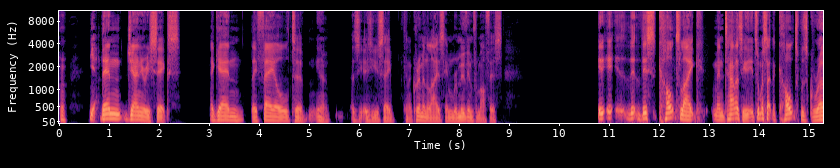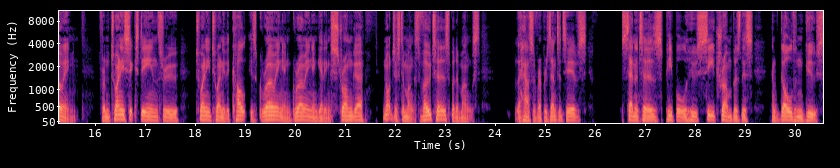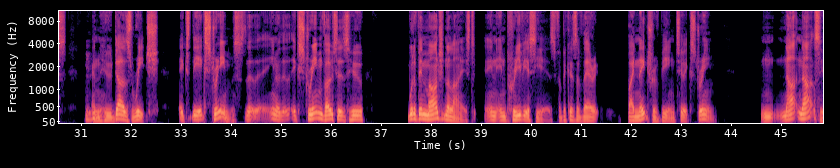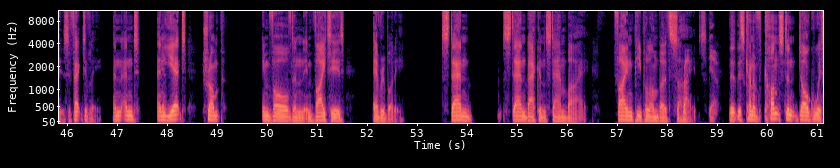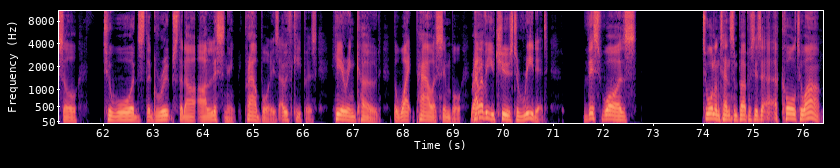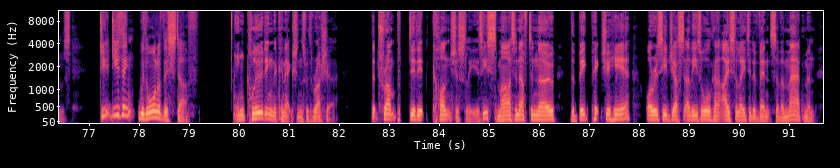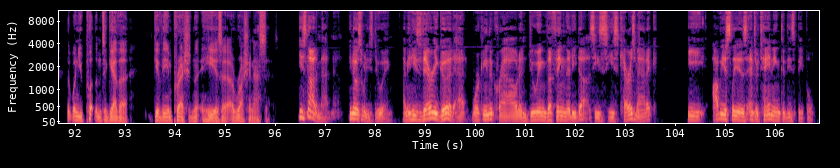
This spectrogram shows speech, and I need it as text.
yeah. Then January 6th, again, they fail to, you know, as, as you say, kind of criminalize him, remove him from office. It, it, this cult like mentality, it's almost like the cult was growing from 2016 through 2020, the cult is growing and growing and getting stronger, not just amongst voters, but amongst the House of Representatives, senators, people who see Trump as this kind of golden goose mm-hmm. and who does reach ex- the extremes, the, you know, the extreme voters who would have been marginalized in, in previous years for because of their by nature of being too extreme. Na- Nazis, effectively. And and and yeah. yet Trump involved and invited everybody. Stand stand back and stand by. Find people on both sides. Right. Yeah. This kind of constant dog whistle towards the groups that are are listening. Proud Boys, Oath Keepers, Hearing Code, the white power symbol. Right. However you choose to read it, this was, to all intents and purposes, a, a call to arms. Do do you think with all of this stuff, including the connections with Russia, that Trump did it consciously? Is he smart enough to know the big picture here? Or is he just, are these all kind of isolated events of a madman that when you put them together, give the impression that he is a, a Russian asset? He's not a madman. He knows what he's doing. I mean, he's very good at working the crowd and doing the thing that he does. He's, he's charismatic. He obviously is entertaining to these people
